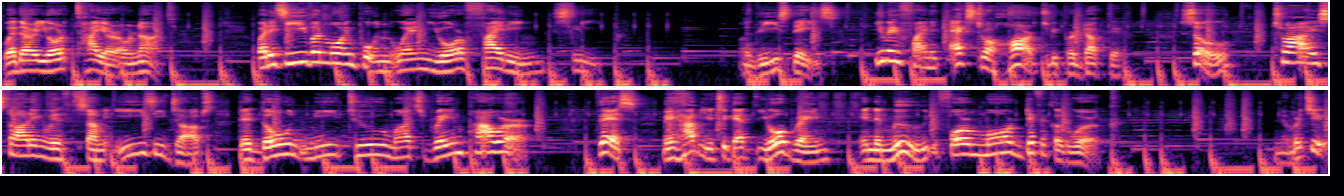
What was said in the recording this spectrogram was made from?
whether you're tired or not. But it's even more important when you're fighting sleep. On these days, you may find it extra hard to be productive. So, try starting with some easy jobs that don't need too much brain power. This may help you to get your brain in the mood for more difficult work. Number two,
